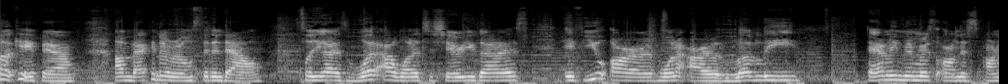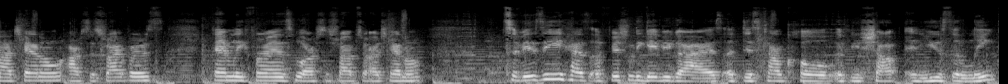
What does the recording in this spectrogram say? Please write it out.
Okay fam, I'm back in the room sitting down. So you guys, what I wanted to share you guys, if you are one of our lovely family members on this on our channel, our subscribers, family friends who are subscribed to our channel, Tivisiy has officially gave you guys a discount code if you shop and use the link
